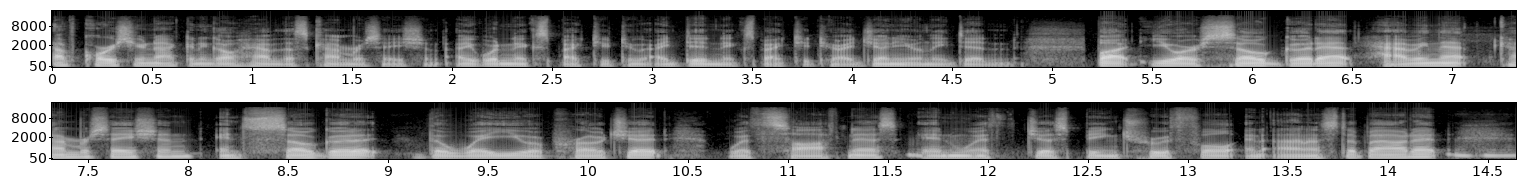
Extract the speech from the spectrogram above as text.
of course you're not going to go have this conversation. I wouldn't expect you to. I didn't expect you to. I genuinely didn't. But you are so good at having that conversation and so good at the way you approach it with softness and mm-hmm. with just being truthful and honest about it. Mm-hmm.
